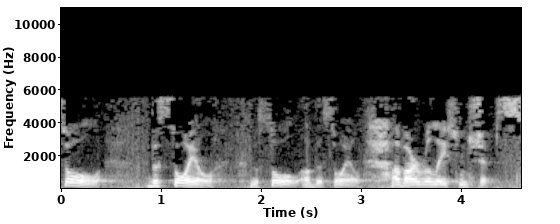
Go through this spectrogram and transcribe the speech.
soul, the soil, the soul of the soil of our relationships.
